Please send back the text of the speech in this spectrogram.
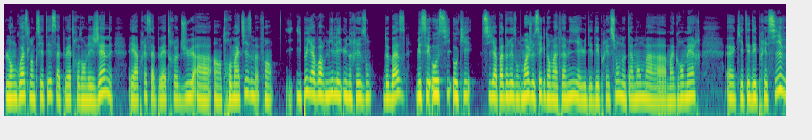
l'angoisse, l'anxiété, ça peut être dans les gènes, et après, ça peut être dû à un traumatisme. Enfin, il peut y avoir mille et une raisons de base, mais c'est aussi OK s'il n'y a pas de raison. Moi, je sais que dans ma famille, il y a eu des dépressions, notamment ma, ma grand-mère euh, qui était dépressive.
